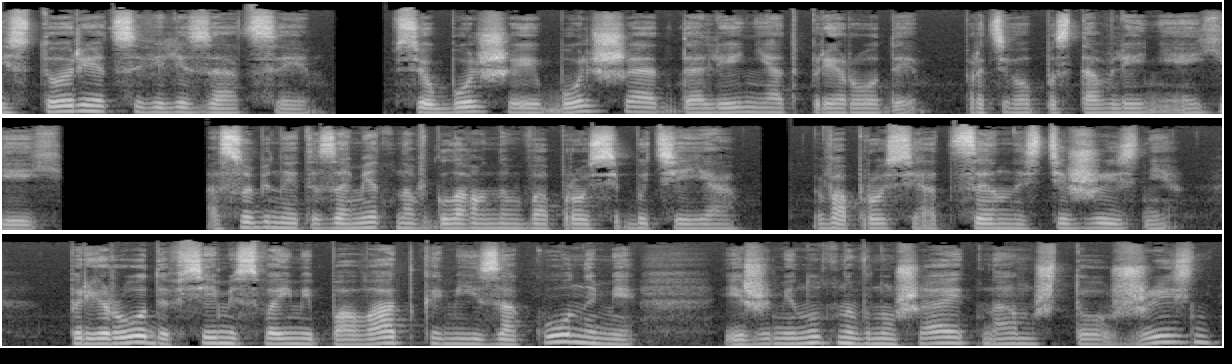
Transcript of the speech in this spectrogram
история цивилизации. Все больше и больше отдаление от природы противопоставление ей. Особенно это заметно в главном вопросе бытия вопросе о ценности жизни. Природа всеми своими повадками и законами ежеминутно внушает нам что жизнь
